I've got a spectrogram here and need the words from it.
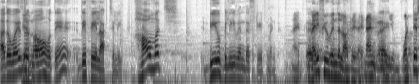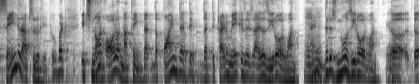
अदरवाइज़ जो नौ होते हैं they fail actually how much do you believe in the statement right very few win the lottery right and right. what they're saying is absolutely true but it's not mm. all or nothing that the point that okay. they that they try to make is it's either zero or one mm-hmm. and there is no zero or one yeah. the the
